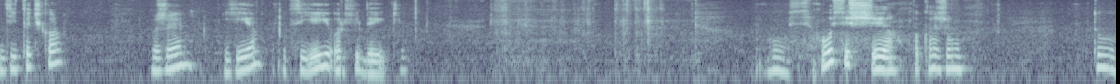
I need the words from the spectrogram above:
діточка вже є у цієї орхідейки. Ось, ось іще покажу. Ту,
